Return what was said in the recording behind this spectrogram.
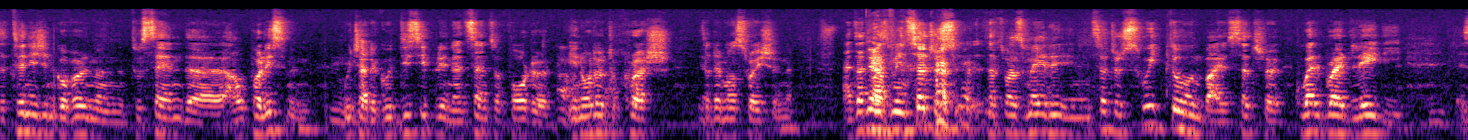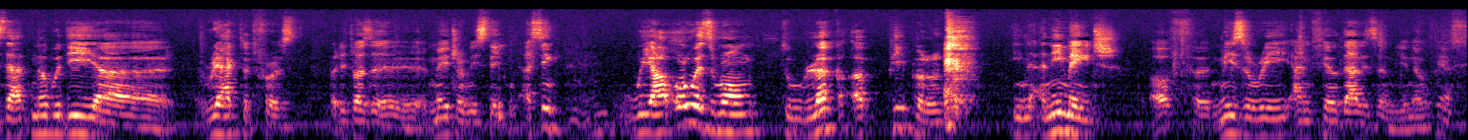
the Tunisian government to send uh, our policemen, mm. which had a good discipline and sense of order, oh. in order to crush yeah. the demonstration. And that yeah. was made such a that was made in such a sweet tone by such a well-bred lady is that nobody uh, reacted first, but it was a major mistake. I think we are always wrong to look up people in an image of uh, misery and feudalism, you know. Yes.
